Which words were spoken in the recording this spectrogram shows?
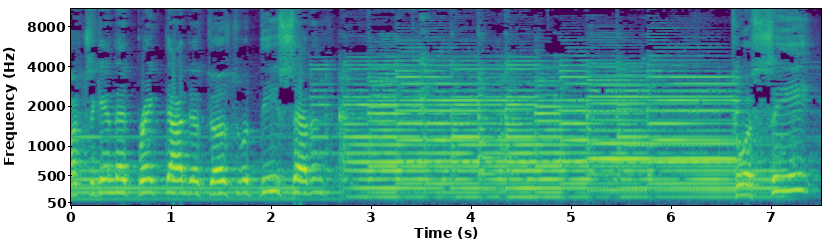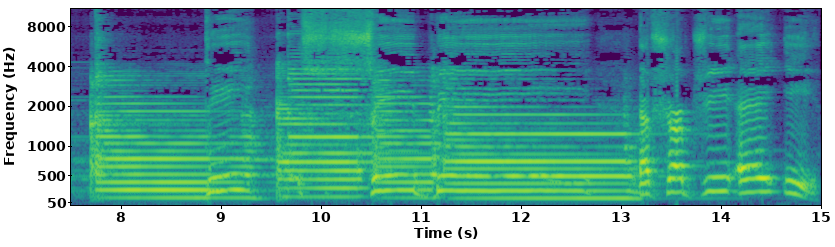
Once again, that breakdown just goes to a D7, to a C, D, C, B, F sharp, G, A, E.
